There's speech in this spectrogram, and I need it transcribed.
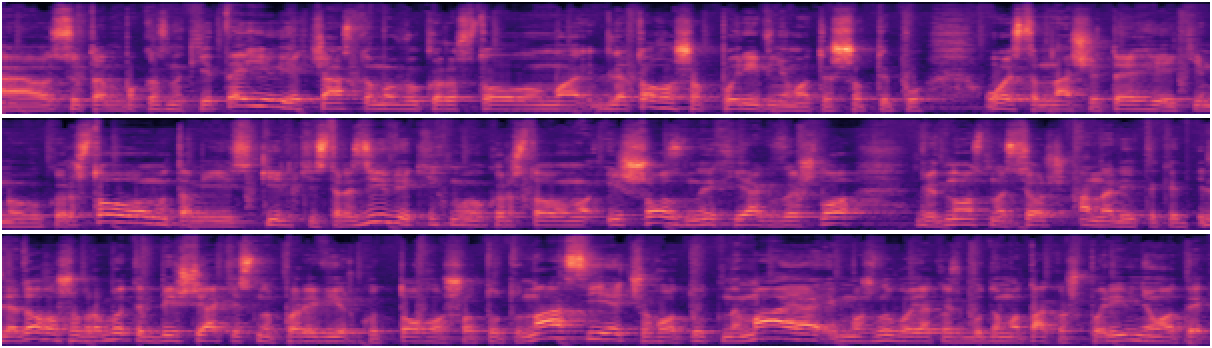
е, ось там показники тегів, як часто ми використовуємо для того, щоб порівнювати, що типу ось там наші теги, які ми використовуємо, там є кількість разів, яких ми використовуємо, і що з них як зайшло відносно search аналітики. І для того, щоб робити більш якісну перевірку того, що тут у нас є, чого тут немає, і можливо якось будемо також порівнювати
